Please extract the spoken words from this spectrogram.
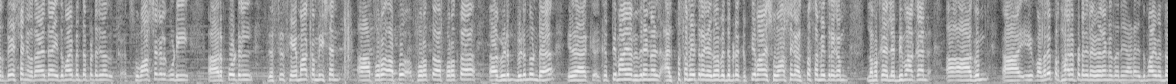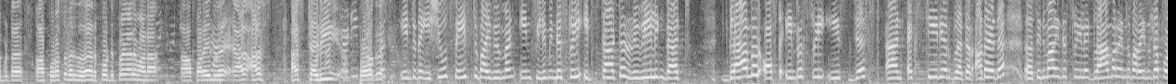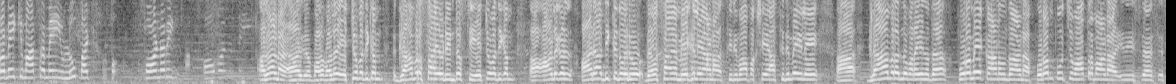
നിർദ്ദേശങ്ങൾ അതായത് ഇതുമായി ബന്ധപ്പെട്ട ചില ശുപാർശകൾ കൂടി റിപ്പോർട്ടിൽ ജസ്റ്റിസ് ഹേമ കമ്മീഷൻ പുറത്ത് പുറത്ത് വിടുന്നുണ്ട്. കൃത്യമായ വിവരങ്ങൾ അല്പസമയത്തിനകം ഇതുമായി ബന്ധപ്പെട്ട കൃത്യമായ ശുപാർശകൾ അല്പസമയത്തിനകം നമുക്ക് ലഭ്യമാക്കാൻ ആകും. ഈ വളരെ പ്രധാനപ്പെട്ട ചില വിവരങ്ങൾ തന്നെയാണ് ഇതുമായി ബന്ധപ്പെട്ട് പുറത്തു വരുന്നത്. റിപ്പോർട്ട് ഇപ്രകാരമാണ് പറയുന്നത്. a study, study progress into the issues faced by women in film industry, it started revealing that glamour of the industry is just and exterior glitter. അതായത് സിനിമ ഇൻഡസ്ട്രിയിലെ ഗ്ലാമർ എന്ന് പറയുന്നത് പുറമേക്ക് മാത്രമേ ഉള്ളൂ but honouring over the same അതാണ് വളരെ ഏറ്റവും അധികം ഗ്ലാമറസ് ആയ ഒരു ഇൻഡസ്ട്രി ഏറ്റവും അധികം ആളുകൾ ആരാധിക്കുന്ന ഒരു വ്യവസായ മേഖലയാണ് സിനിമ. പക്ഷേ ആ സിനിമയിലെ ഗ്ലാമർ എന്ന് പറയുന്നത് പുറമേ കാണുന്നതാണ്. പുറം പൂച്ചു മാത്രമാണ് ഈ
